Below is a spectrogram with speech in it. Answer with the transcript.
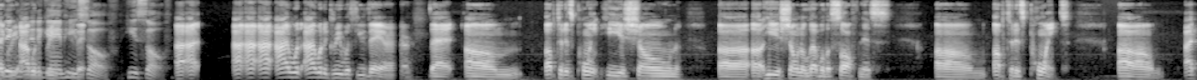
agree. I would agree. Game, he's soft. He's soft. I, I, I, I would, I would agree with you there that um, up to this point, he has shown uh, uh, he has shown a level of softness um, up to this point. Um, I,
